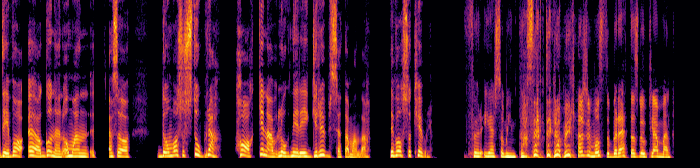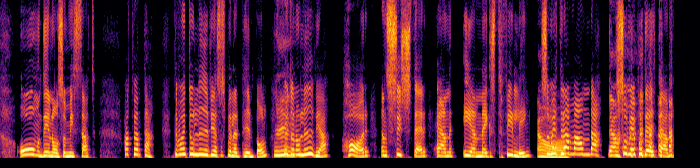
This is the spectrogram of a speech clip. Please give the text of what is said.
det var ögonen och man, alltså, de var så stora. Hakorna låg nere i gruset Amanda. Det var så kul. För er som inte har sett det, då, vi kanske måste berätta slutklämmen. Om det är någon som missat. Att vänta, det var inte Olivia som spelade paintball, Nej. utan Olivia har en syster, en enäggstvilling, Ja. som heter Amanda, Ja. som är på dejten.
